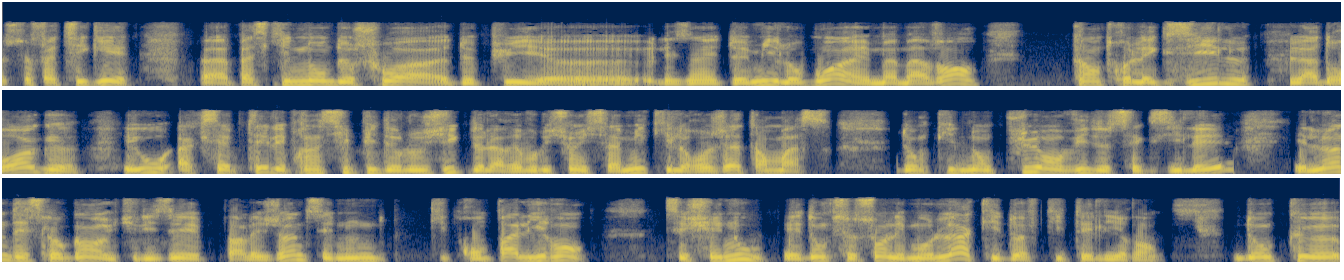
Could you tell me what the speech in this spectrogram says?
se fatiguer parce qu'ils n'ont de choix depuis les années 2000 au moins et même avant entre l'exil, la drogue et ou accepter les principes idéologiques de la révolution islamique qu'ils rejettent en masse. Donc ils n'ont plus envie de s'exiler. Et l'un des slogans utilisés par les jeunes, c'est nous ne quitterons pas l'Iran. C'est chez nous. Et donc ce sont les mots-là qui doivent quitter l'Iran. Donc euh,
